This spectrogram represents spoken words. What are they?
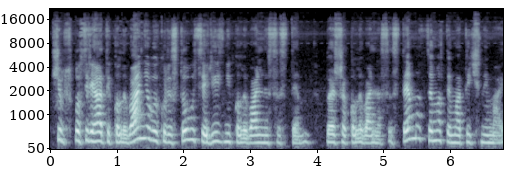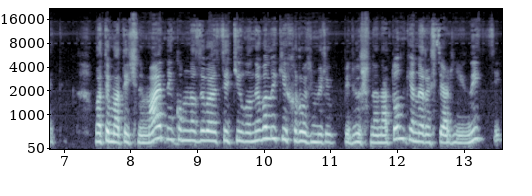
Щоб спостерігати коливання, використовуються різні коливальні системи. Перша коливальна система це математичний маятник. Математичним маятником називається тіло невеликих розмірів, підвищене на тонкій нерозтяжній нитці,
